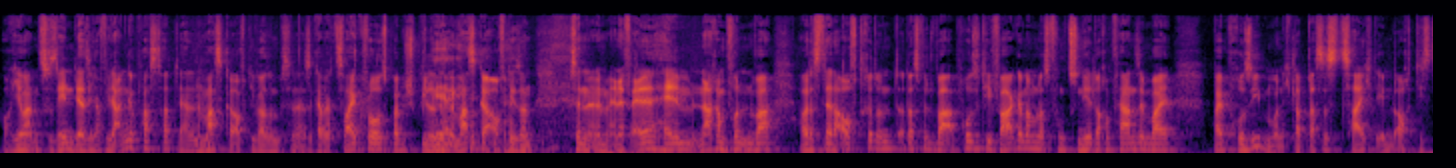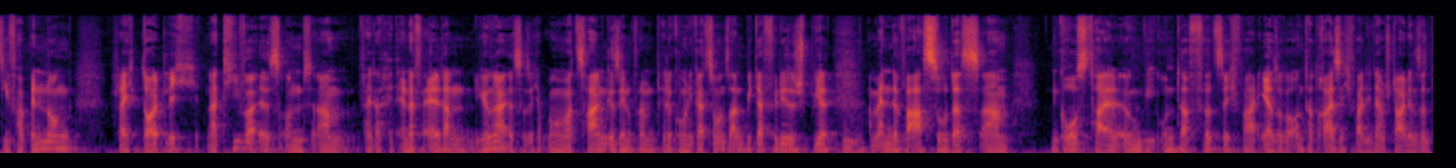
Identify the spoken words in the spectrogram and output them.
auch jemanden zu sehen, der sich auch wieder angepasst hat. Der hatte eine mhm. Maske auf, die war so ein bisschen, also es gab ja zwei Crows beim Spiel, und ja. eine Maske auf, die so ein bisschen in einem NFL-Helm nachempfunden war. Aber dass der da auftritt und das wird war, positiv wahrgenommen, das funktioniert auch im Fernsehen bei, bei Pro7. Und ich glaube, das ist, zeigt eben auch, dass die Verbindung vielleicht deutlich nativer ist und ähm, vielleicht auch NFL dann jünger ist. Also ich habe immer mal Zahlen gesehen von einem Telekommunikationsanbieter für dieses Spiel. Mhm. Am Ende war es so, dass ähm, ein Großteil irgendwie unter 40 war, eher sogar unter 30 war, die da im Stadion sind.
